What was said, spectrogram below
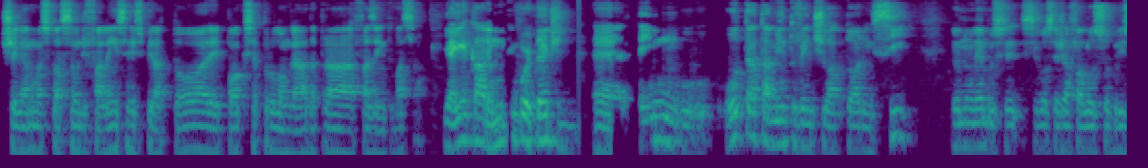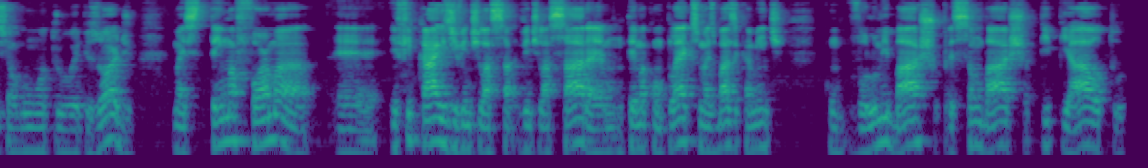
chegar numa situação de falência respiratória, hipóxia prolongada para fazer intubação. E aí, é claro, é muito importante, é, tem um, o, o, tratamento ventilatório em si, eu não lembro se, se, você já falou sobre isso em algum outro episódio, mas tem uma forma é, eficaz de ventilar, ventilar SARA, é um tema complexo, mas basicamente com volume baixo, pressão baixa, PIP alto,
